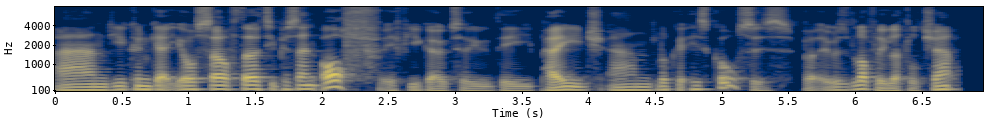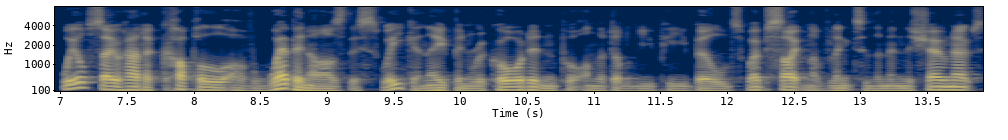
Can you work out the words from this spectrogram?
And you can get yourself 30% off if you go to the page and look at his courses. But it was a lovely little chat. We also had a couple of webinars this week, and they've been recorded and put on the WP Builds website, and I've linked to them in the show notes.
